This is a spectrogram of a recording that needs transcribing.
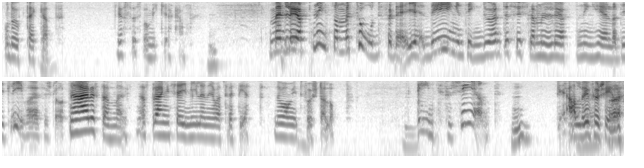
Och då upptäcka att jösses vad mycket jag kan. Men löpning som metod för dig, det är ingenting. Du har inte sysslat med löpning hela ditt liv har jag förstått. Nej, det stämmer. Jag sprang Tjejmilen när jag var 31. Det var mitt första lopp. Det är inte för sent. Mm. Det är aldrig för sent.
